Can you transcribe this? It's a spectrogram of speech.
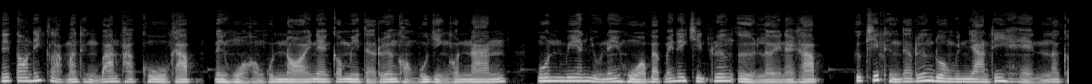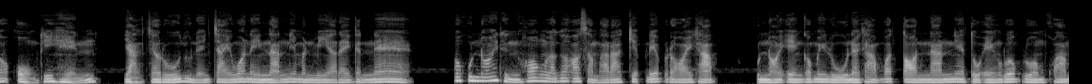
ในตอนที่กลับมาถึงบ้านพักครูครับ ในหัวของคุณน้อยเนี่ยก็มีแต่เรื่องของผู้หญิงคนนั้นวนเวียนอยู่ในหัวแบบไม่ได้คิดเรื่องอื่นเลยนะครับ คือคิดถึงแต่เรื่องดวงวิญญาณที่เห็นแล้วก็โอ่งที่เห็น อยากจะรู้อยู่ในใจว่าในนั้นเนี่ยมันมีอะไรกันแน่พอคุณน้อยถึงห้องแล้วก็เอาสัมภาระเก็บเรียบร้อยครับ คุณน้อยเองก็ไม่รู้นะครับ ว่าตอนนั้นเนี่ยตัวเองรวบรวมความ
